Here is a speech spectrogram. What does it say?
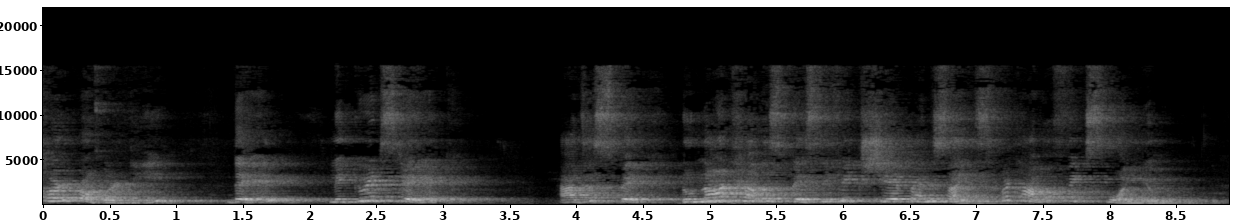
third property then liquid state as a spec do not have a specific shape and size but have a fixed volume.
